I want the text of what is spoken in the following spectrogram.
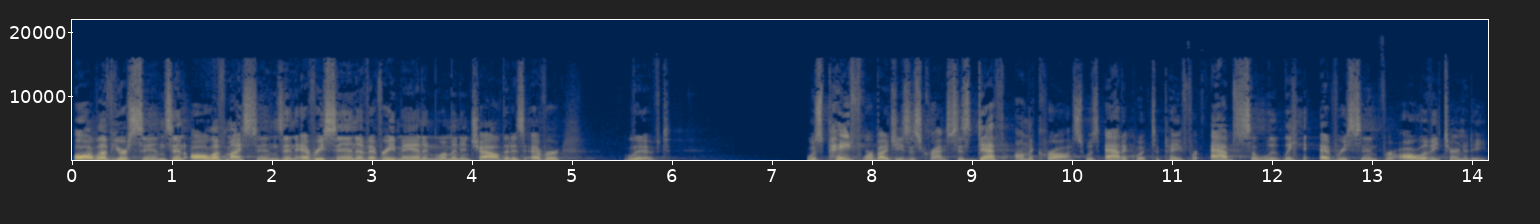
All of your sins and all of my sins and every sin of every man and woman and child that has ever lived was paid for by Jesus Christ. His death on the cross was adequate to pay for absolutely every sin for all of eternity,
